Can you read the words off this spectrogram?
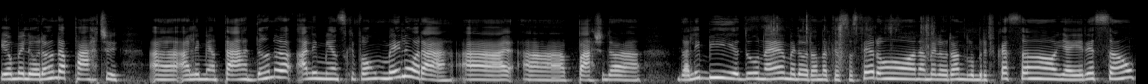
eu melhorando a parte a, alimentar, dando alimentos que vão melhorar a, a parte da, da libido, né? Melhorando a testosterona, melhorando a lubrificação e a ereção.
